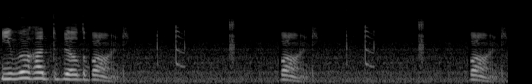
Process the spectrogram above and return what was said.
You will have to build a bond. Bond. Bond.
